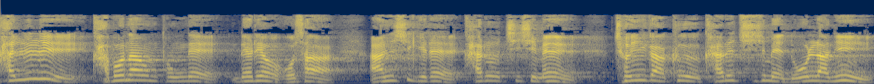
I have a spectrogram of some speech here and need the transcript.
갈릴리 가버나움 동네 내려오사 안식일에 가르치심에 저희가 그 가르치심에 놀라니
